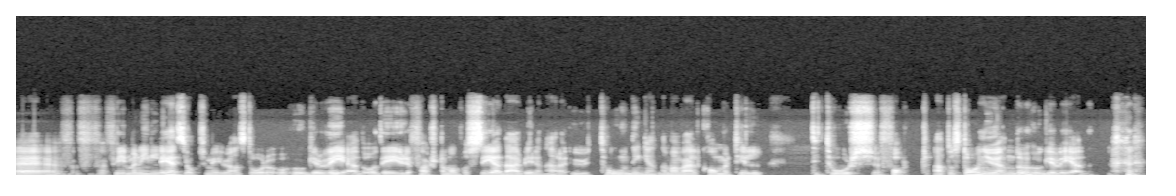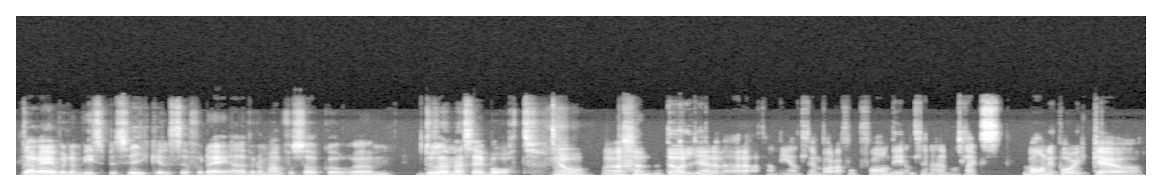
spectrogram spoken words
Eh, för, filmen inleds ju också med hur han står och hugger ved och det är ju det första man får se där vid den här uttoningen när man väl kommer till till Tors fort, att då står han ju ändå och hugger ved. Där är väl en viss besvikelse för det, även om han försöker um, drömma sig bort. Jo, dölja det där att han egentligen bara fortfarande egentligen är någon slags vanlig pojke och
